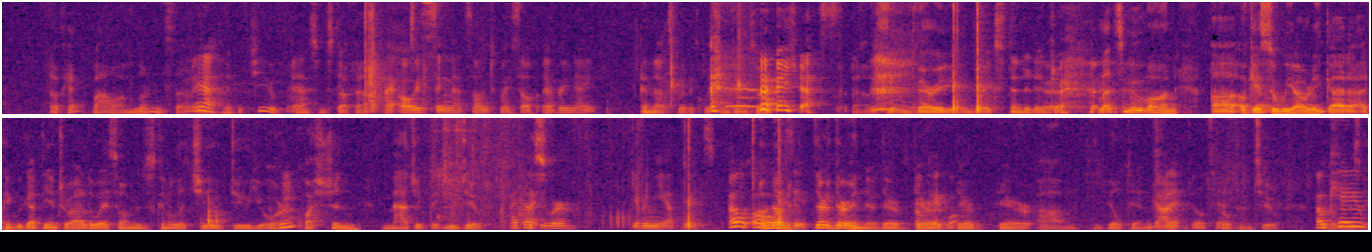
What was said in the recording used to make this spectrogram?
okay. Wow, I'm learning stuff. Yeah. Look at you, Yeah. pulling some stuff out. I always sing that song to myself every night. And that's where the clicking comes from. yes. Wow, this is a very, very extended intro. Let's move on. Uh, okay, so we already got, uh, I think we got the intro out of the way, so I'm just going to let you do your question magic that you do. I thought This- you were giving me updates. Oh, Oh, oh, no, no, they're they're in there. They're they're Okay, cool. they're they're um, built in. Got it, built in. Built into. Okay.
